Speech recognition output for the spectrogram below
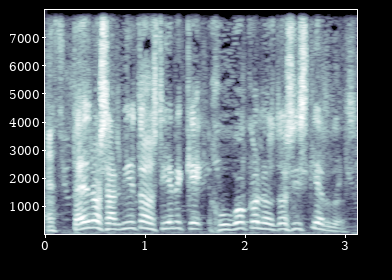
Pedro Sarmiento sostiene que jugó con los dos izquierdos.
